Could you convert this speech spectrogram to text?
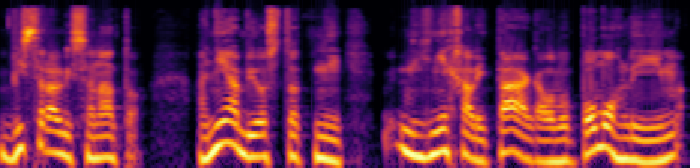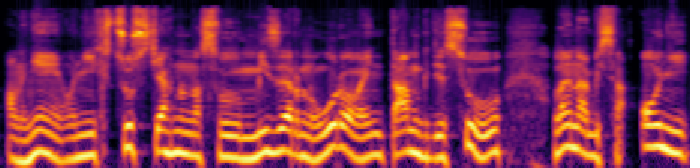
Vysrali sa na to. A nie, aby ostatní ich nechali tak, alebo pomohli im, ale nie, oni chcú stiahnuť na svoju mizernú úroveň tam, kde sú, len aby sa oni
